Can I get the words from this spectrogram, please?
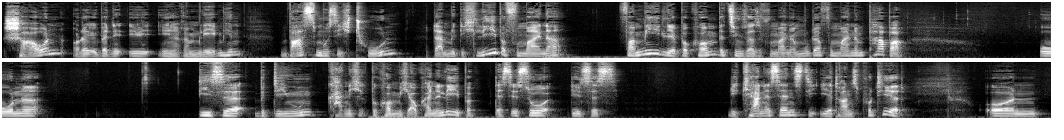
schauen oder über die, ihrem Leben hin, was muss ich tun, damit ich Liebe von meiner Familie bekomme, beziehungsweise von meiner Mutter, von meinem Papa. Ohne diese Bedingung kann ich, bekomme ich auch keine Liebe. Das ist so dieses, die Kernessenz, die ihr transportiert. Und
